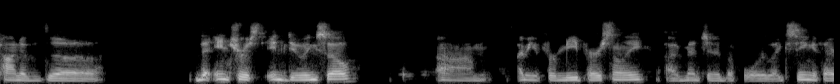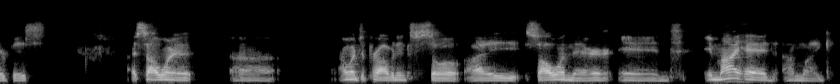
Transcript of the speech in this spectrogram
kind of the the interest in doing so. Um, I mean, for me personally, I've mentioned it before. Like seeing a therapist, I saw one at uh, I went to Providence, so I saw one there, and in my head, I'm like,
